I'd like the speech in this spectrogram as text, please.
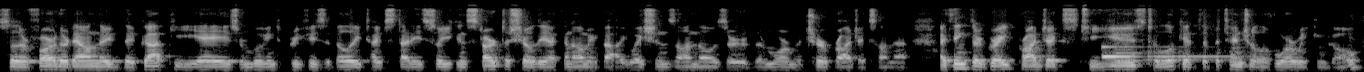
So they're farther down. They, they've got PEAs or moving to pre-feasibility type studies. So you can start to show the economic valuations on those or they're more mature projects on that. I think they're great projects to use to look at the potential of where we can go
